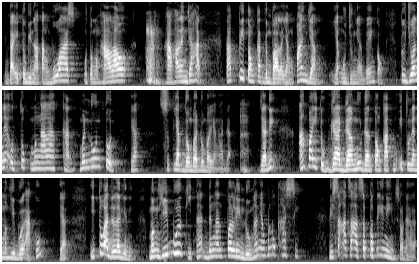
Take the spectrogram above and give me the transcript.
entah itu binatang buas, untuk menghalau hal-hal yang jahat. Tapi tongkat gembala yang panjang, yang ujungnya bengkong, tujuannya untuk mengalahkan, menuntun ya setiap domba-domba yang ada. Jadi apa itu gadamu dan tongkatmu itu yang menghibur aku ya itu adalah gini menghibur kita dengan perlindungan yang penuh kasih di saat-saat seperti ini saudara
